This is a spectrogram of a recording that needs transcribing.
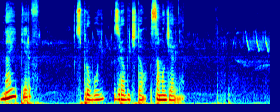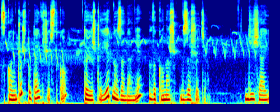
najpierw spróbuj zrobić to samodzielnie. Skończysz tutaj wszystko, to jeszcze jedno zadanie wykonasz w zeszycie. Dzisiaj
